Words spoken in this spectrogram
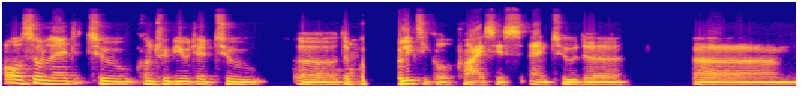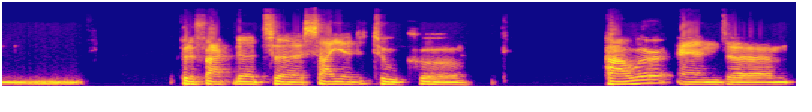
also led to, contributed to uh, the political crisis and to the um, to the fact that uh, Saied took uh, power and um,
